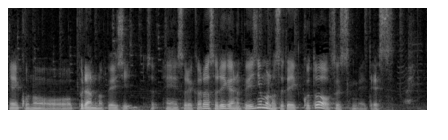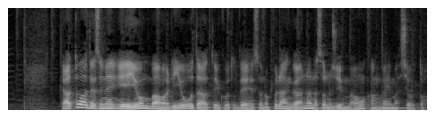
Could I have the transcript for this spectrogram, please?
えこのプランのページ、えそれからそれ以外のページにも載せていくことはお勧めです。はいあとはですね、4番はリオーダーということで、そのプランがあるならその順番を考えましょうと。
